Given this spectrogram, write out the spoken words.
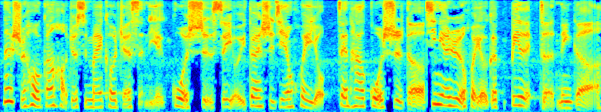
那时候刚好就是 Michael Jackson 也过世，所以有一段时间会有在他过世的纪念日，会有个 Billy 的那个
